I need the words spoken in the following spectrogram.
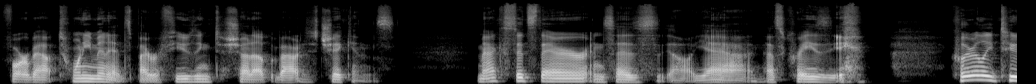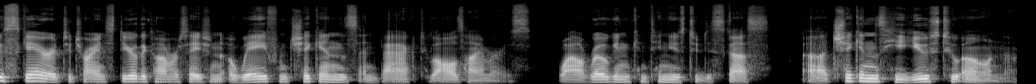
for about 20 minutes by refusing to shut up about his chickens. Max sits there and says, Oh, yeah, that's crazy. clearly too scared to try and steer the conversation away from chickens and back to Alzheimer's, while Rogan continues to discuss uh, chickens he used to own.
